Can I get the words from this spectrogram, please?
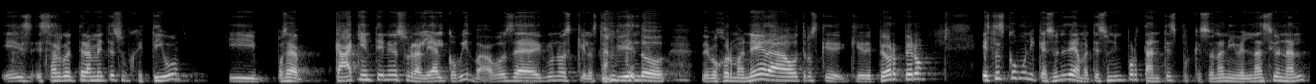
es, es, algo enteramente subjetivo y, o sea, cada quien tiene su realidad del COVID, ¿va? O sea, hay algunos que lo están viviendo de mejor manera, otros que, que de peor, pero estas comunicaciones de Amate son importantes porque son a nivel nacional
